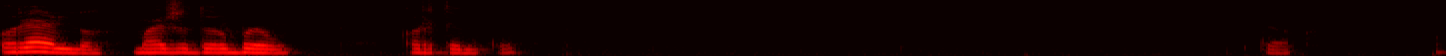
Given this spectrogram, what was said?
реально майже доробив картинку. Так. Вс-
